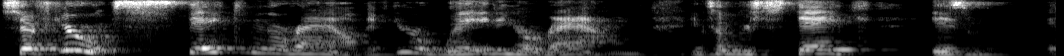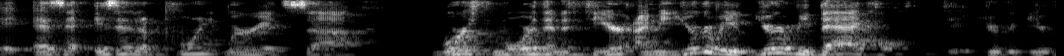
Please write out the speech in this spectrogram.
So if you're staking around, if you're waiting around until your stake is is, is at a point where it's uh, worth more than Ethereum, I mean, you're gonna be you're gonna be bag holding, dude. You're, you're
